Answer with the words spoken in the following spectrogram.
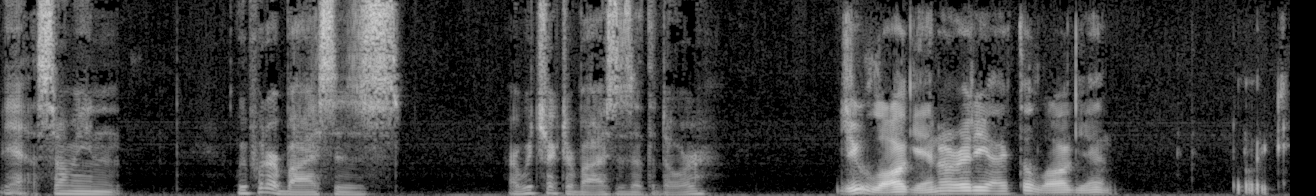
Yeah, so I mean, we put our biases, or we checked our biases at the door. Did you log in already? I have to log in. Like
